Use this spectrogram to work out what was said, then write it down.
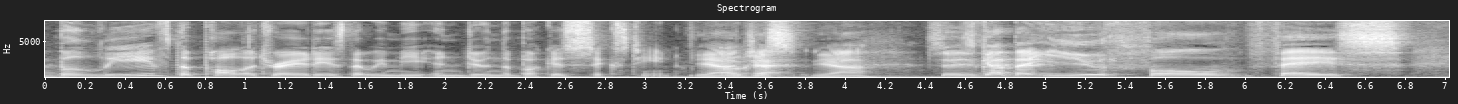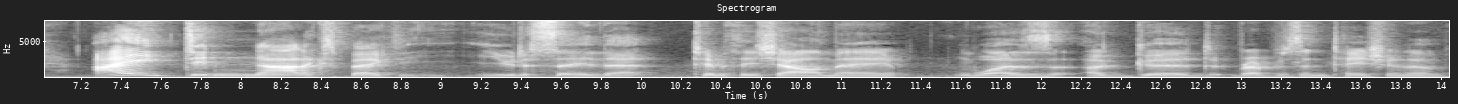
believe the Paul Atreides that we meet in Dune the book is 16. yeah Okay. just yeah So he's got that youthful face. I did not expect you to say that Timothée Chalamet was a good representation of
